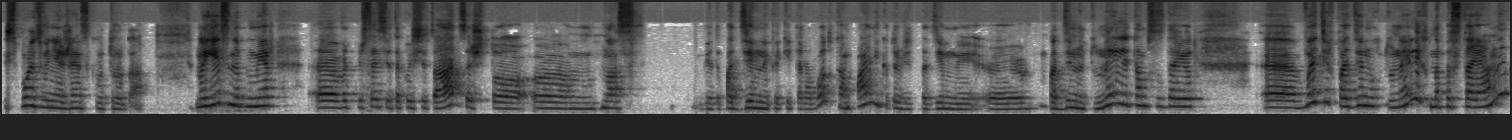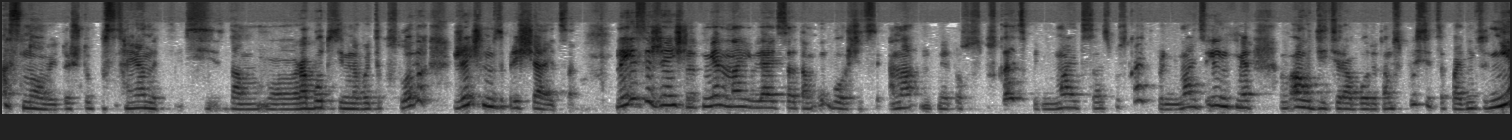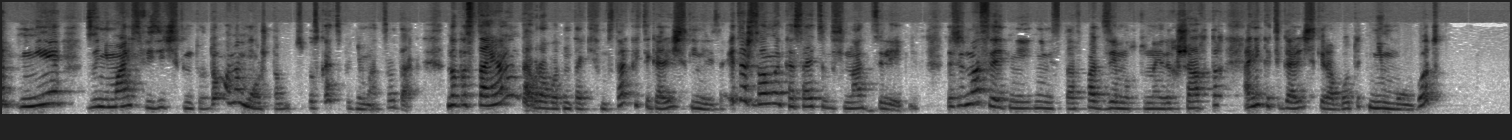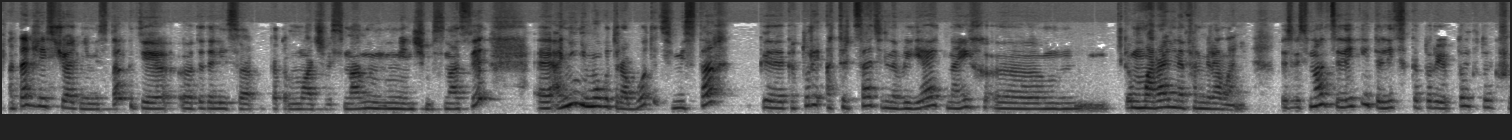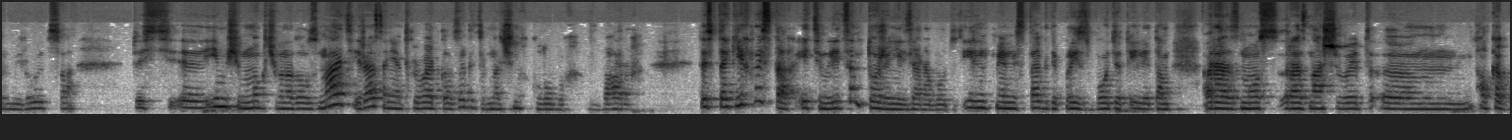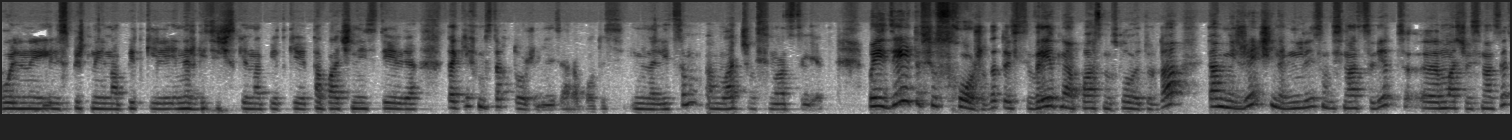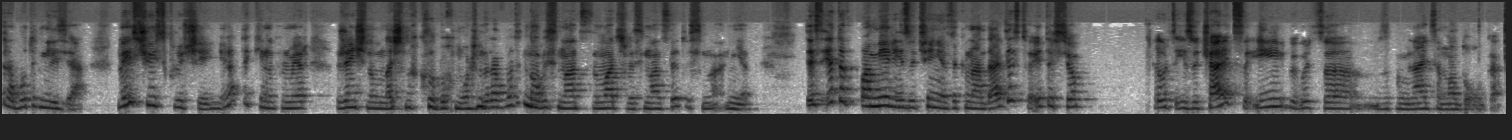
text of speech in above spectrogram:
использование женского труда. Но если, например, э, вот представьте такую ситуацию, что э, у нас где-то подземные какие-то работы, компании, которые подземные, э, подземные туннели там создает, э, в этих подземных туннелях на постоянной основе, то есть чтобы постоянно там, э, работать именно в этих условиях, женщинам запрещается. Но если женщина, например, она является там уборщицей, она, например, просто спускается, поднимается, спускается, поднимается, или, например, в аудите работает, там спустится, поднимется, не, не занимаясь физическим трудом, она может там спускаться, подниматься, вот так. Но постоянно там работать на таких местах категорически нельзя. Это же самое касается 18-летних. То есть 18-летние места в подземных туннелях, шахтах, они категорически работать не могут, а также есть еще одни места, где э, вот это лица, которым младше 18, ну, меньше 18 лет, э, они не могут работать в местах, э, которые отрицательно влияют на их э, моральное формирование. То есть 18-летние – это лица, которые только-только формируются, то есть э, им еще много чего надо узнать, и раз они открывают глаза где-то в ночных клубах, в барах. То есть в таких местах этим лицам тоже нельзя работать. Или, например, места, где производят или там разнос, разнашивают эм, алкогольные или спиртные напитки, или энергетические напитки, табачные изделия. В таких местах тоже нельзя работать именно лицам а младше 18 лет. По идее, это все схоже, да, то есть вредно, опасные условия труда. Там ни женщинам, ни лицам 18 лет, э, младше 18 лет работать нельзя. Но есть еще исключения. Такие, например, женщинам в ночных клубах можно работать, но 18, младше 18 18 лет, 18, нет. То есть это по мере изучения законодательства, это все, как говорится, изучается и, как говорится, запоминается надолго.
